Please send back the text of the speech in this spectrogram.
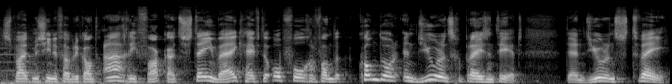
Spuitmachinefabrikant Agrifac uit Steenwijk heeft de opvolger van de Condor Endurance gepresenteerd, de Endurance 2.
